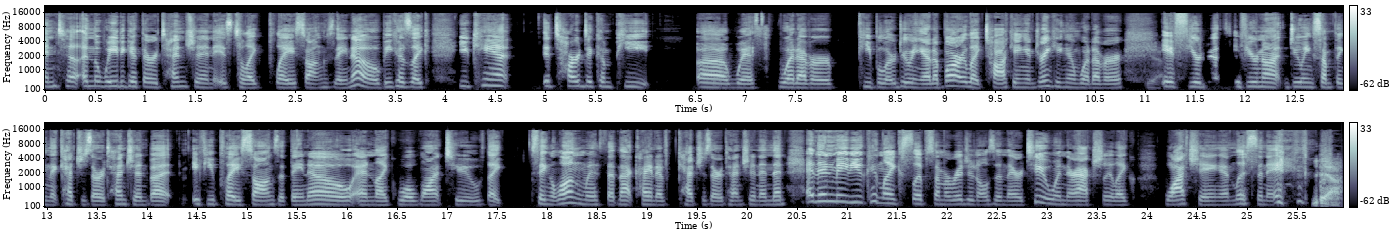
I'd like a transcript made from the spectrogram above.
until and the way to get their attention is to like play songs they know because like you can't it's hard to compete uh with whatever people are doing at a bar like talking and drinking and whatever Yeah. if you're just if you're not doing something that catches their attention but if you play songs that they know and like will want to like sing along with then that kind of catches their attention and then and then maybe you can like slip some originals in there too when they're actually like watching and listening Yeah,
